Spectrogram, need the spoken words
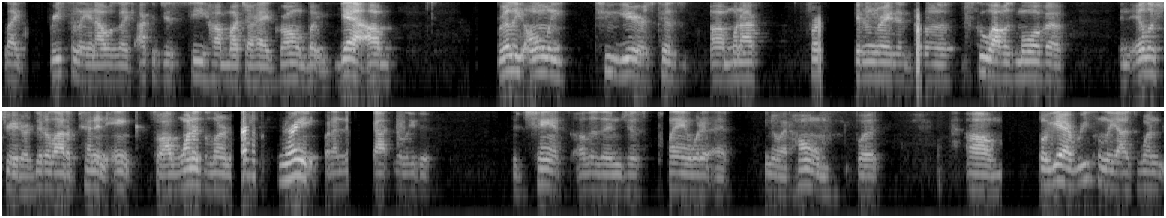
like recently, and I was like, I could just see how much I had grown. But yeah, um, really only two years because um, when I getting ready to go to school, I was more of a an illustrator. I did a lot of pen and ink, so I wanted to learn right, ink, but I never got really the the chance other than just playing with it at you know at home. But um, so yeah, recently I was when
